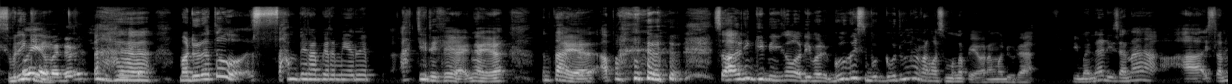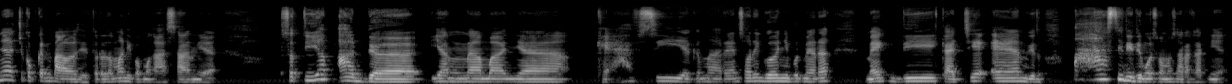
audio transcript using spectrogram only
Sebenarnya iya gini, Madura Madura tuh hampir-hampir mirip Aceh deh kayaknya ya. Entah ya, apa? Soalnya gini, kalau di Madura, gue, gue kebetulan orang Sumeneb ya, orang Madura. Di mana di sana uh, Islamnya cukup kental sih, terutama di Pamekasan ya. Setiap ada yang namanya KFC ya kemarin, sorry gue nyebut merek, McD, KCM gitu, pasti didemo sama masyarakatnya.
